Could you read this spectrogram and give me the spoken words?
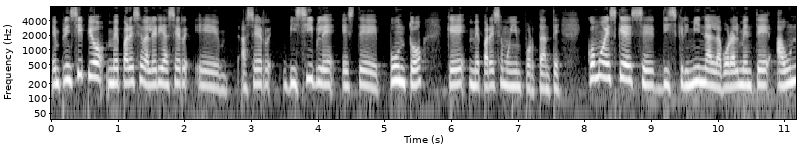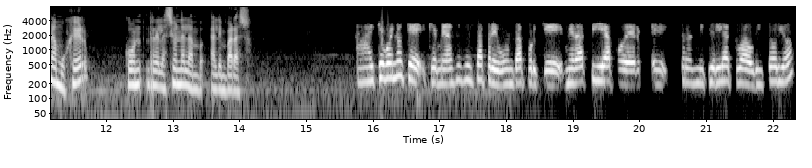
En principio, me parece, Valeria, hacer, eh, hacer visible este punto que me parece muy importante. ¿Cómo es que se discrimina laboralmente a una mujer con relación al embarazo? Ay, qué bueno que, que me haces esta pregunta porque me da pie a poder eh, transmitirle a tu auditorio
